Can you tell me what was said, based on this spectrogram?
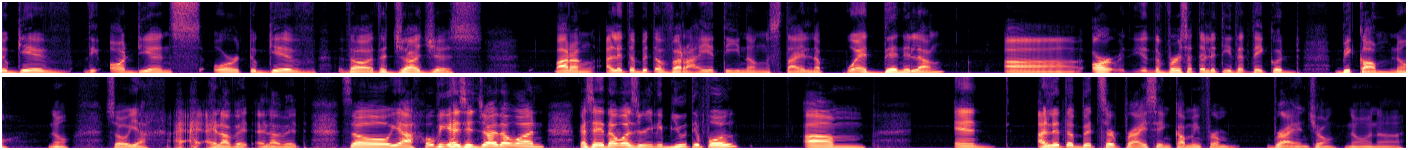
to give the audience or to give the the judges parang a little bit of variety ng style na pwede nilang uh or the versatility that they could become no no? So yeah I, I i love it i love it. So yeah hope you guys enjoy that one kasi that was really beautiful. Um and a little bit surprising coming from Brian Chong no na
